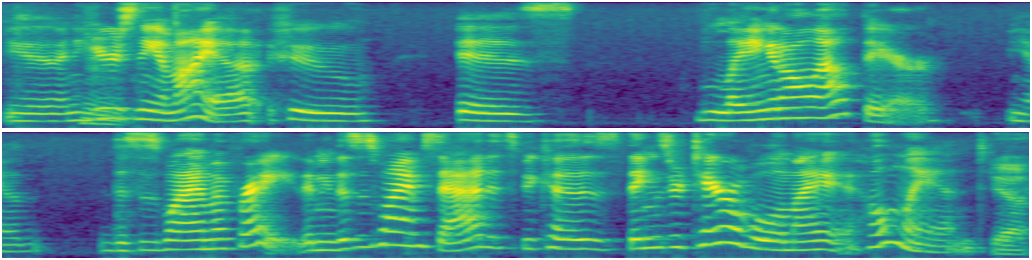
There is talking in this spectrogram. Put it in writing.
Yeah, and hmm. here's Nehemiah who is laying it all out there. You know, this is why I'm afraid. I mean, this is why I'm sad. It's because things are terrible in my homeland. Yeah.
